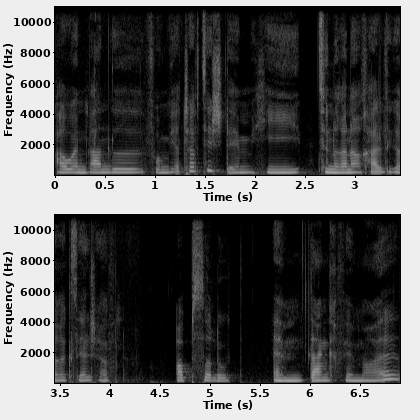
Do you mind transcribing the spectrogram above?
auch ein Wandel vom Wirtschaftssystem hin zu einer nachhaltigeren Gesellschaft. Absolut. Ähm, danke vielmals.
